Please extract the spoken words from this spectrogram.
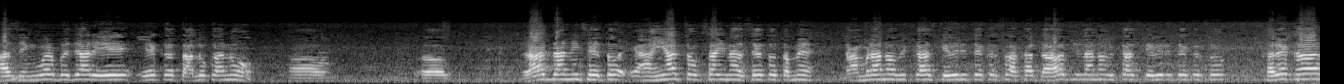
આ સિંગવડ બજાર એ એક તાલુકાનું રાજધાની છે, તો અહીંયા ચોકસાઈ ના હશે, તો તમે ગામડાનો વિકાસ કેવી રીતે કરશો? આખા દાહોદ જિલ્લાનો વિકાસ કેવી રીતે કરશો? ખરેખર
